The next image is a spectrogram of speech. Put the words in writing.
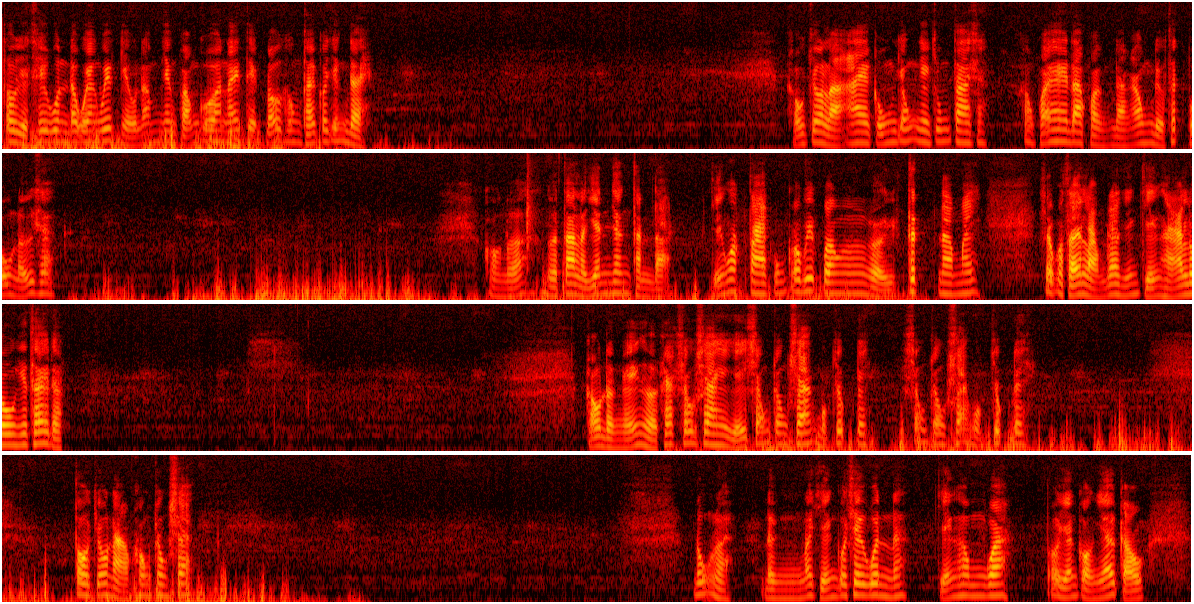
Tôi và Thiêu Huynh đã quen biết nhiều năm, nhân phẩm của anh ấy tuyệt đối không thể có vấn đề. Cậu cho là ai cũng giống như chúng ta sao? Không phải đa phần đàn ông đều thích phụ nữ sao? Còn nữa, người ta là doanh nhân thành đạt. Chỉ quát ta cũng có biết bao người thích nam ấy. Sao có thể làm ra những chuyện hạ lưu như thế được? cậu đừng nghĩ người khác xấu xa như vậy sống trong sáng một chút đi sống trong sáng một chút đi tôi chỗ nào không trong sáng. Đúng rồi, đừng nói chuyện của sư huynh nữa, chuyện hôm qua, tôi vẫn còn nhớ cậu.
